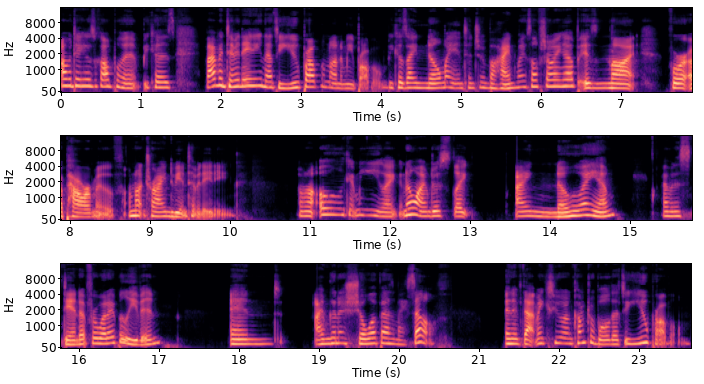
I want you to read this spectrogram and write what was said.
I'm gonna take it as a compliment because if I'm intimidating, that's a you problem, not a me problem. Because I know my intention behind myself showing up is not for a power move. I'm not trying to be intimidating. I'm not, oh, look at me. Like, no, I'm just like, I know who I am. I'm gonna stand up for what I believe in. And I'm gonna show up as myself. And if that makes you uncomfortable, that's a you problem.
